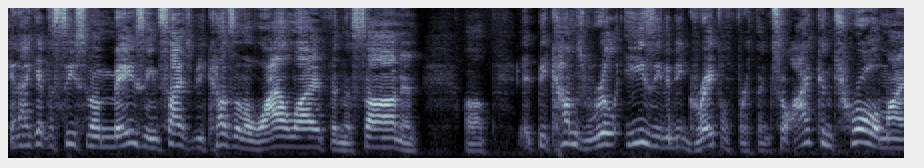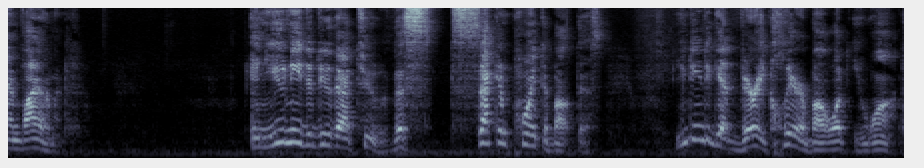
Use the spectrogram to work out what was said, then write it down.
And I get to see some amazing sights because of the wildlife and the sun. And uh, it becomes real easy to be grateful for things. So I control my environment. And you need to do that too. This second point about this you need to get very clear about what you want.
